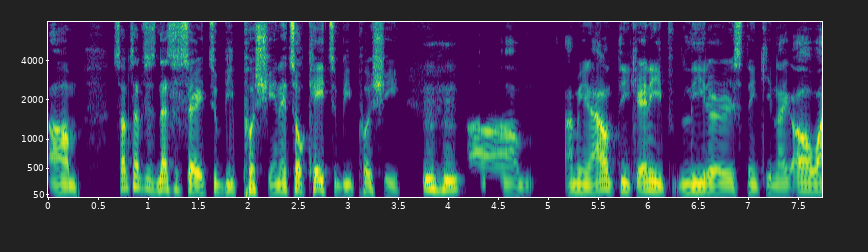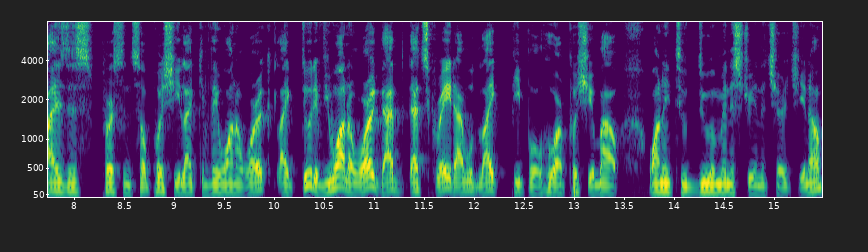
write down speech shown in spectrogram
Um, sometimes it's necessary to be pushy, and it's okay to be pushy hmm um, I mean, I don't think any leader is thinking like, "Oh, why is this person so pushy?" Like, if they want to work, like, dude, if you want to work, that that's great. I would like people who are pushy about wanting to do a ministry in the church. You know?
